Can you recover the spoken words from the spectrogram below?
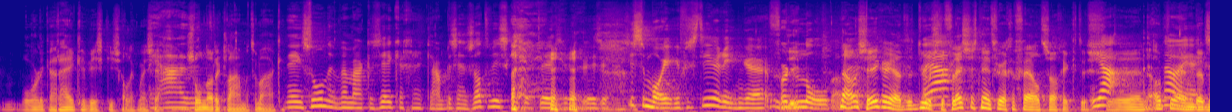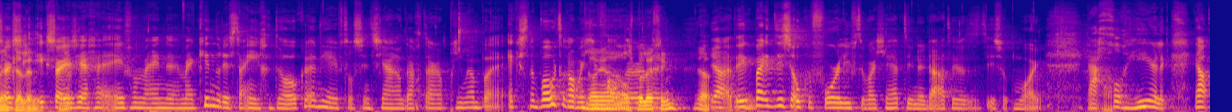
behoorlijke rijke whisky, zal ik maar zeggen. Ja, zonder reclame te maken. Nee, zonder. We maken zeker geen reclame. Er zijn zat whiskies op deze. deze. Het is een mooie investering uh, voor de lol. Dan, nou, hè? zeker. Ja, de duurste Nou ja. fles is net weer geveild, zag ik. Dus ja, uh, ook nou, weer ja, de ik, zou, Macallan. ik zou je zeggen, een van mijn, uh, mijn kinderen is daarin gedoken. En die heeft al sinds jaar en dag daar een prima extra boterhammetje Nou ja, van. als er- belegging. Ja. Ja, ik- maar het is ook een voorliefde wat je hebt inderdaad. Het is ook mooi. Ja, goh, heerlijk. Ja,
